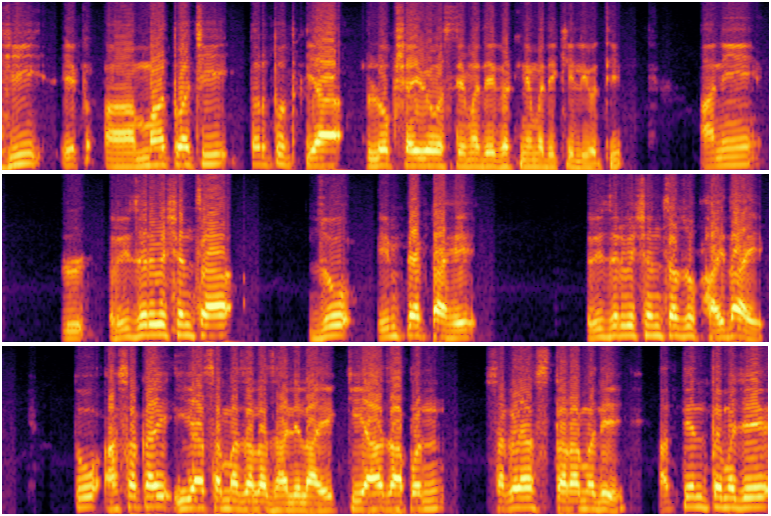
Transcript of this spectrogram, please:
ही एक महत्वाची तरतूद या लोकशाही व्यवस्थेमध्ये घटनेमध्ये केली होती. आणि रिझर्वेशनचा जो इम्पॅक्ट आहे रिझर्वेशनचा जो फायदा आहे तो असा काय या समाजाला झालेला आहे की आज आपण सगळ्या स्तरामध्ये अत्यंत म्हणजे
